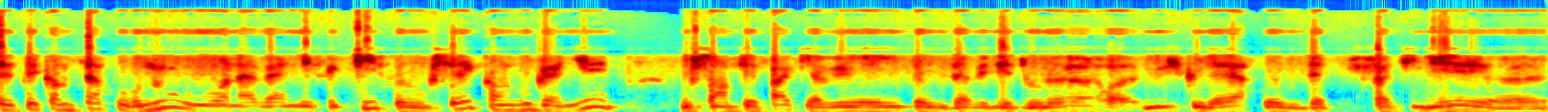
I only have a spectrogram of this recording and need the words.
c'était comme ça pour nous où on avait un effectif. Vous savez, quand vous gagnez, vous sentez pas qu'il y avait, que vous avez des douleurs euh, musculaires, que vous êtes fatigué, euh,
